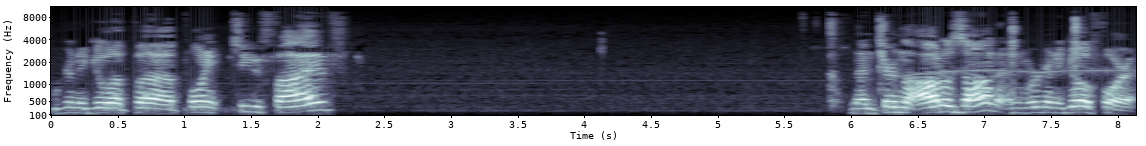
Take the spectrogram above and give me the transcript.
We're going to go up uh, 0.25. Then turn the autos on and we're going to go for it.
